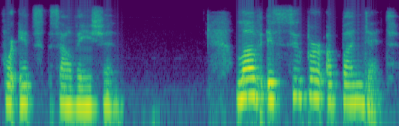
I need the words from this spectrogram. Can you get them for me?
for its salvation. Love is super abundant,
